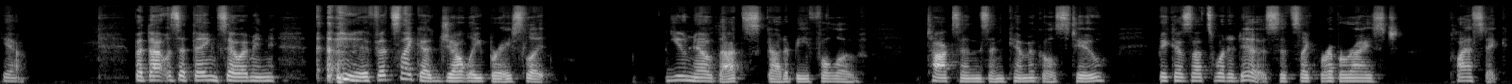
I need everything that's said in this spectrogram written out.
Yeah. But that was a thing. So, I mean, if it's like a jelly bracelet, you know that's got to be full of toxins and chemicals too, because that's what it is. It's like rubberized plastic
